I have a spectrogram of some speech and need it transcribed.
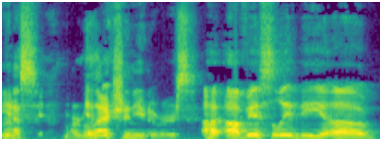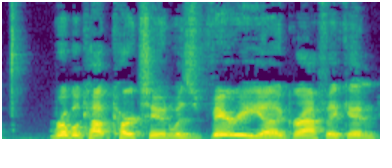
yes, Marvel And- Action Universe. Uh, obviously, the uh, RoboCop cartoon was very uh, graphic and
